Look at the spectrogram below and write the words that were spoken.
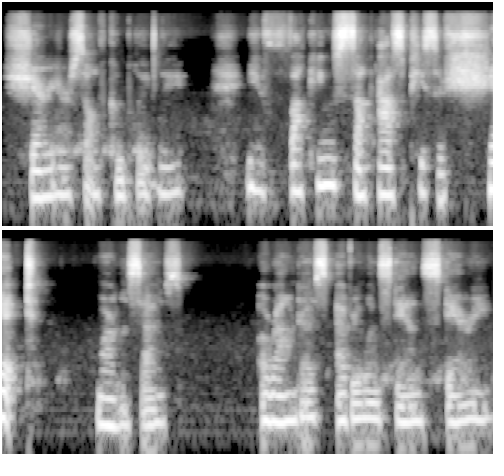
Share yourself completely. You fucking suck ass piece of shit, Marla says. Around us, everyone stands staring.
